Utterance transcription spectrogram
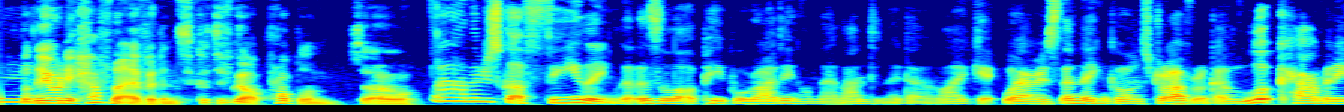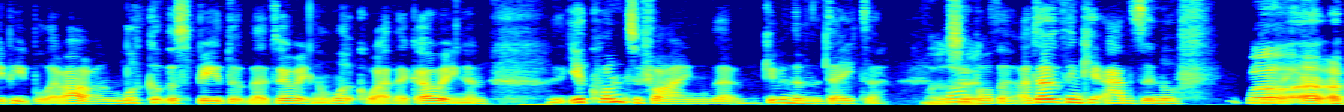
But they already have that evidence because they've got a problem. So Ah, they've just got a feeling that there's a lot of people riding on their land and they don't like it. Whereas then they can go on Strava and go, look how many people there are, and look at the speed that they're doing, and look where they're going, and you're quantifying them, giving them the data. That's Why it. bother? I don't think it adds enough. Well, like-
